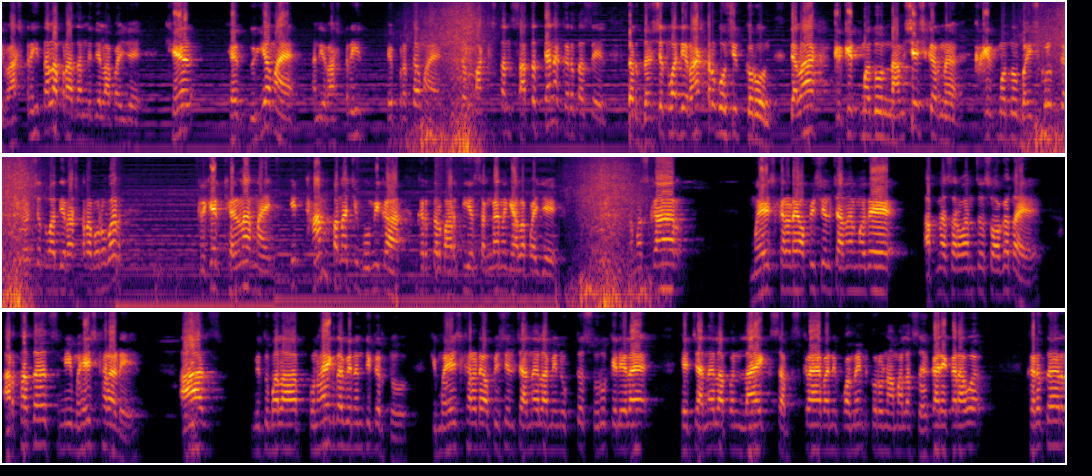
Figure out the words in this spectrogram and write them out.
की राष्ट्रहिताला प्राधान्य दिला पाहिजे. खेळ हे दुय्यम आहे आणि राष्ट्रहित हे प्रथम आहे. जर पाकिस्तान सातत्यानं करत असेल तर दहशतवादी राष्ट्र घोषित करून त्याला क्रिकेटमधून नामशेष करणं क्रिकेटमधून बहिष्कृत करणं दहशतवादी राष्ट्राबरोबर क्रिकेट खेळणार नाही ही ठामपणाची भूमिका खर तर भारतीय संघानं घ्यायला पाहिजे. नमस्कार. महेश खराडे ऑफिशियल चॅनलमध्ये आपणा सर्वांचं स्वागत आहे. अर्थातच मी महेश खराडे. आज मी तुम्हाला पुन्हा एकदा विनंती करतो की महेश खराडे ऑफिशियल चॅनल आम्ही नुकतंच सुरू केलेलं आहे. हे चॅनल आपण लाईक सबस्क्राईब आणि कॉमेंट करून आम्हाला सहकार्य करावं. खरं तर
